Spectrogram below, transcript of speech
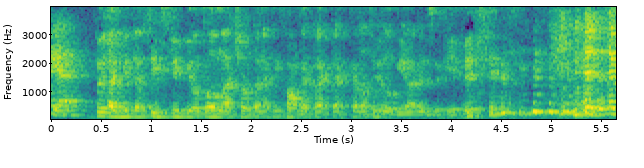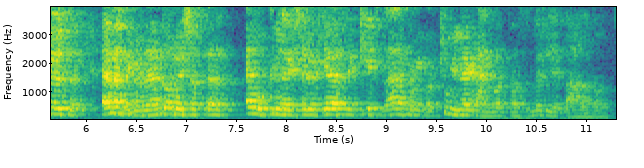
Igen. Főleg, mint a C-3PO tolmácsolta nekik hangeffektekkel a trilógia előző két részén. Nem össze. Elmentek az Endorra, és aztán az evok különleges erők jelezték készen állnak, amikor Csúly megrángatta azt a döglött állatot.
